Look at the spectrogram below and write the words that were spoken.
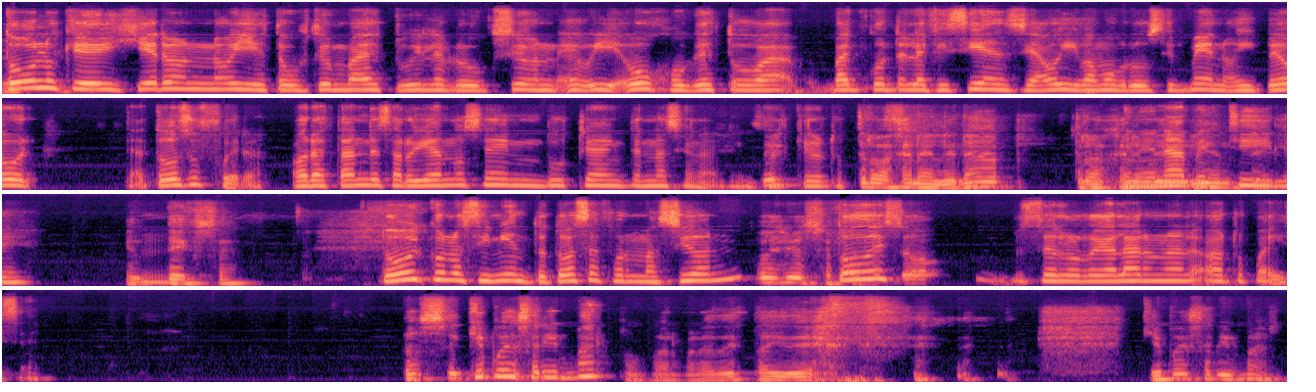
Todos los que dijeron, oye, esta cuestión va a destruir la producción, eh, oye, ojo, que esto va, va en contra de la eficiencia, oye, vamos a producir menos y peor. Ya, todo eso fuera. Ahora están desarrollándose en industria internacional. Trabajan en el ENAP, trabajan en, en, en Chile, en mm. Texas. Todo el conocimiento, toda esa formación, todo eso se lo regalaron a, otros países. Entonces, ¿qué puede salir mal, pues, Bárbara, de esta idea? ¿Qué puede salir mal?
